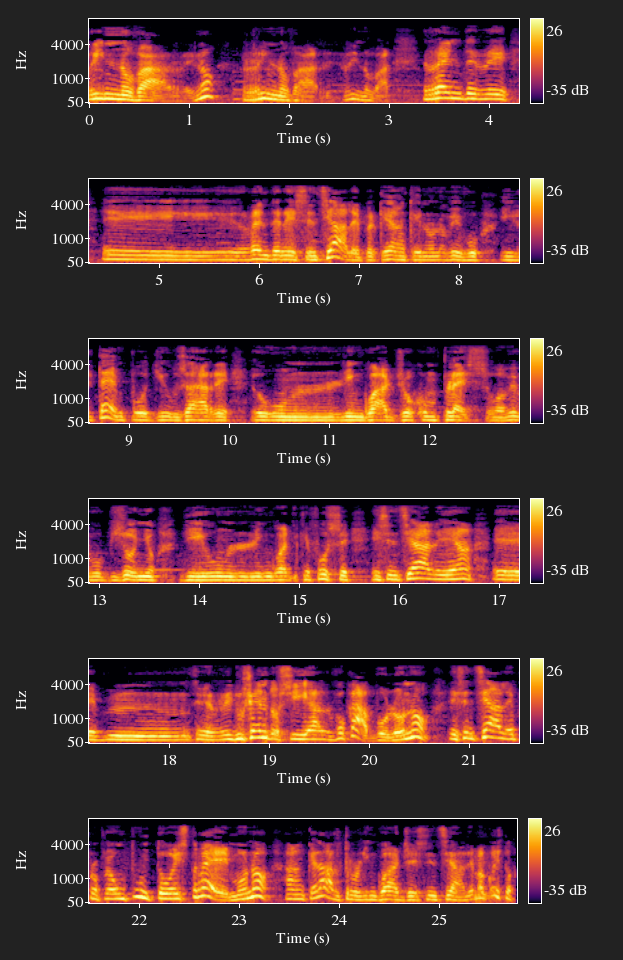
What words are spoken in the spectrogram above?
rinnovare, no? rinnovare, rinnovare, rendere, eh, rendere, essenziale perché anche non avevo il tempo di usare un linguaggio complesso, avevo bisogno di un linguaggio che fosse essenziale eh, mh, riducendosi al vocabolo, no? essenziale proprio a un punto estremo, no? anche l'altro linguaggio è essenziale, ma questo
